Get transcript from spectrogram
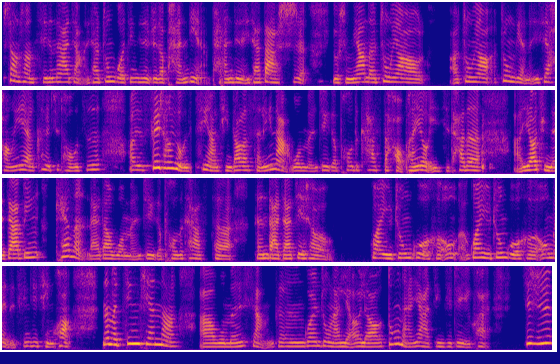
上上期跟大家讲了一下中国经济的这个盘点，盘点了一下大势，有什么样的重要啊、重要重点的一些行业可以去投资啊。非常有幸啊，请到了 Selina，我们这个 Podcast 的好朋友，以及他的啊邀请的嘉宾 Kevin 来到我们这个 Podcast，跟大家介绍。关于中国和欧，关于中国和欧美的经济情况。那么今天呢，啊，我们想跟观众来聊一聊东南亚经济这一块。其实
